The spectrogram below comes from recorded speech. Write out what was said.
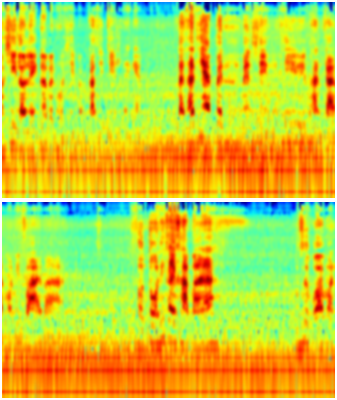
หัวฉีดเราเล็กด้วยเป็นหัวฉีดแบบ 97 อะไรเงี้ย แต่ถ้าเทียบเป็นเบนซินที่ผ่านการโมดิฟายมา ส่วนตัวที่เคยขับมานะ รู้สึกว่ามัน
